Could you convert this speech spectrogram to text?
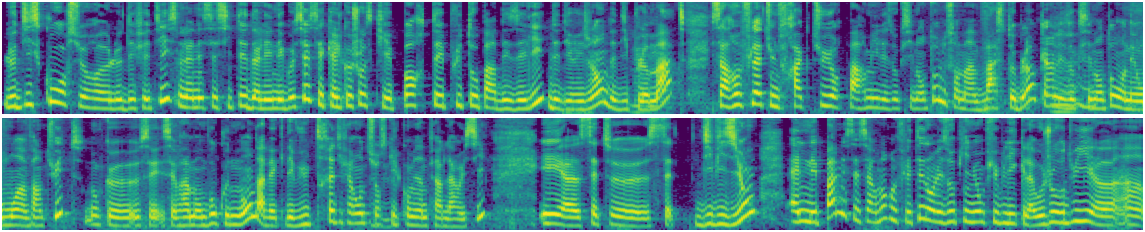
le discours sur euh, le défaitisme, la nécessité d'aller négocier, c'est quelque chose qui est porté plutôt par des élites, des dirigeants, des diplomates. Ça reflète une fracture parmi les Occidentaux. Nous sommes un vaste bloc. Hein. Les Occidentaux, on est au moins 28. Donc euh, c'est vraiment beaucoup de monde avec des vues très différentes sur ce qu'il convient de faire de la Russie. Et euh, cette, cette, division, elle n'est pas nécessairement reflétée dans les opinions publiques. Là, aujourd'hui, un,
